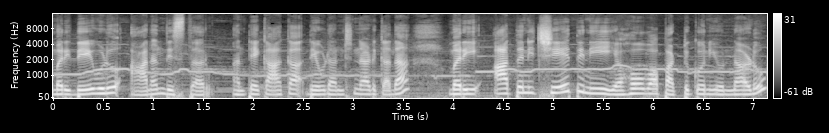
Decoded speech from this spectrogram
మరి దేవుడు ఆనందిస్తారు. అంతేకాక దేవుడు అంటున్నాడు కదా మరి అతని చేతిని యహోవా పట్టుకొని ఉన్నాడు.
